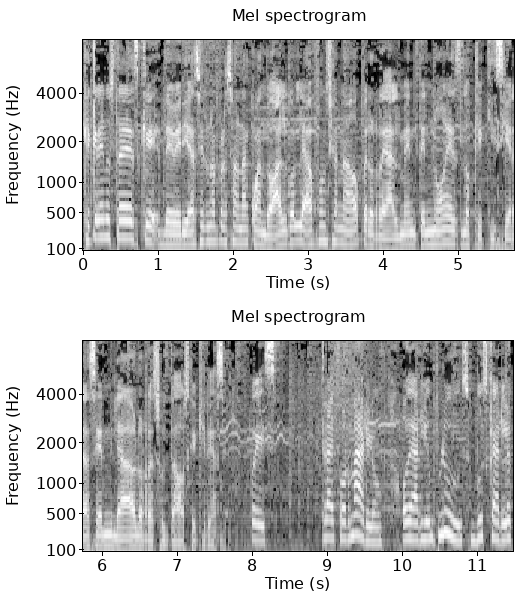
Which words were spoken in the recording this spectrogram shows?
¿Qué creen ustedes que debería hacer una persona cuando algo le ha funcionado, pero realmente no es lo que quisiera hacer ni le ha dado los resultados que quiere hacer? Pues transformarlo o darle un plus, buscarlo.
